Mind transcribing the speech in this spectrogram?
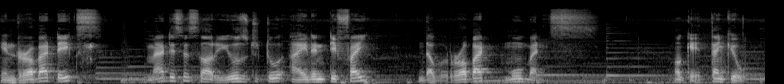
In robotics, matrices are used to identify the robot movements. Okay, thank you.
